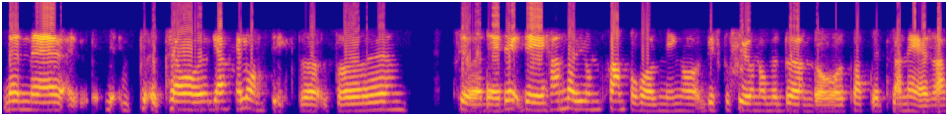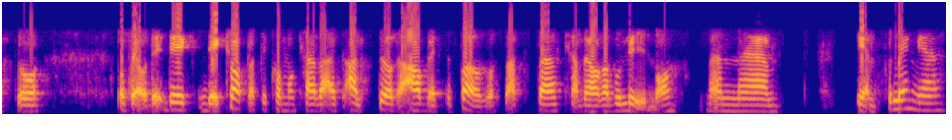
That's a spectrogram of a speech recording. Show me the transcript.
Men eh, på ganska lång sikt så, så eh, tror jag det. det. Det handlar ju om framförhållning och diskussioner med bönder och så att det planeras och, och så. Det, det, det är klart att det kommer att kräva ett allt större arbete för oss att säkra våra volymer. Men eh, än så länge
